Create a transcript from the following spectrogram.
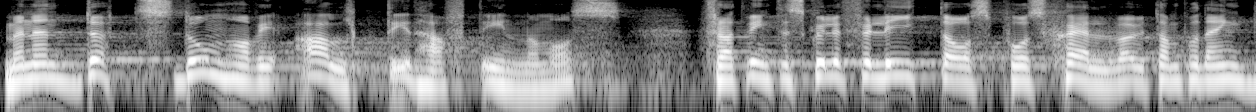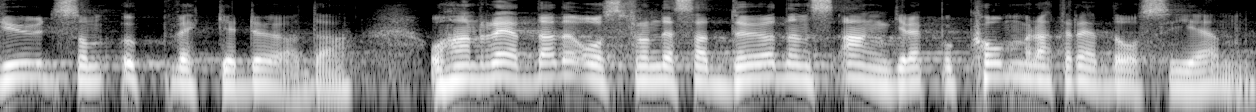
Men en dödsdom har vi alltid haft inom oss för att vi inte skulle förlita oss på oss själva utan på den Gud som uppväcker döda. Och han räddade oss från dessa dödens angrepp och kommer att rädda oss igen.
